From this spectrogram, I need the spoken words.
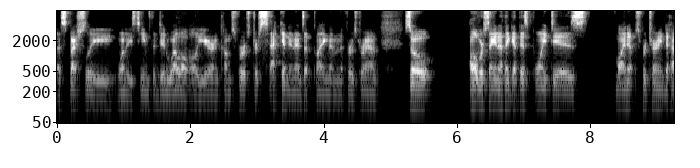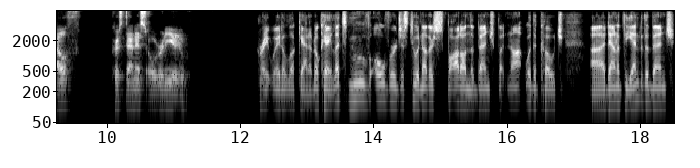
especially one of these teams that did well all year and comes first or second and ends up playing them in the first round. So all we're saying, I think, at this point is lineups returning to health. Chris Dennis, over to you. Great way to look at it. Okay, let's move over just to another spot on the bench, but not with a coach. Uh, down at the end of the bench,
